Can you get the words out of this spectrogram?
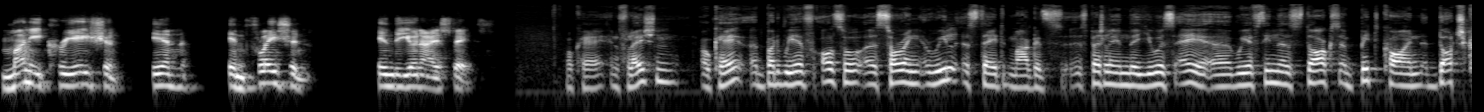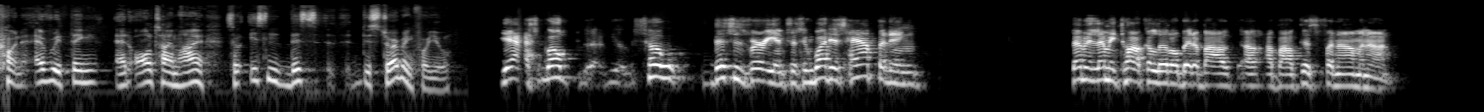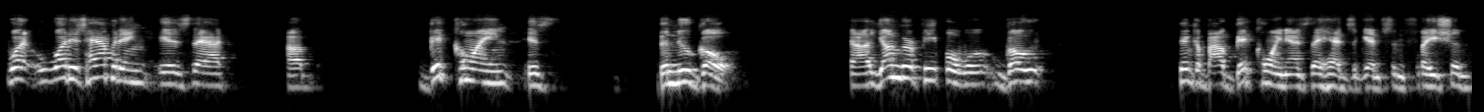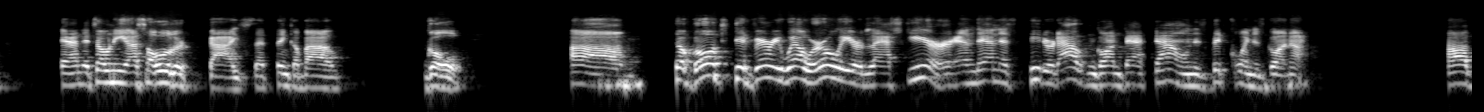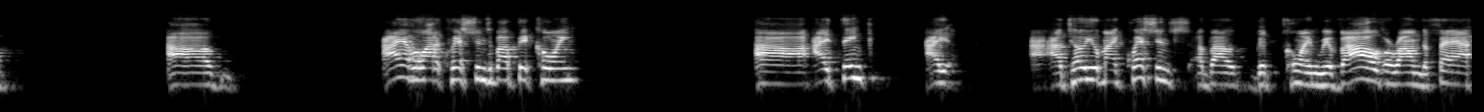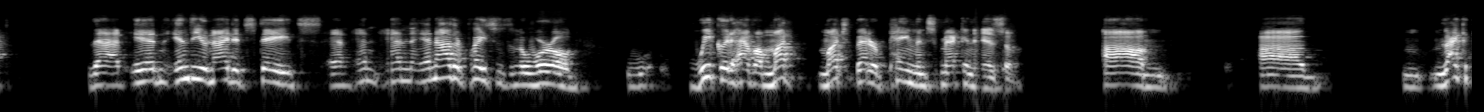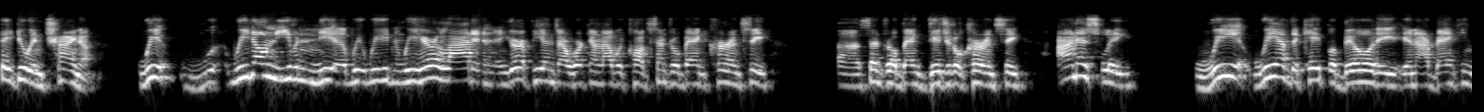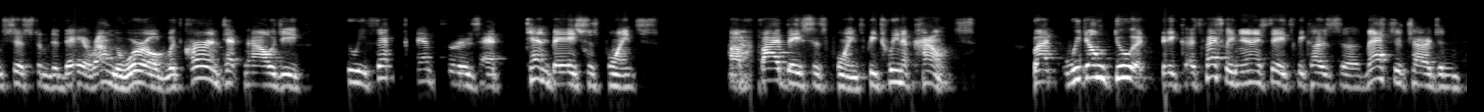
money creation in inflation in the United States. Okay, inflation. Okay, uh, but we have also uh, soaring real estate markets, especially in the USA. Uh, we have seen the stocks, Bitcoin, Dogecoin, everything at all-time high. So, isn't this disturbing for you? Yes. Well, so this is very interesting. What is happening let me let me talk a little bit about uh, about this phenomenon. What what is happening is that Bitcoin is the new gold. Uh, younger people will go think about Bitcoin as the heads against inflation, and it's only us older guys that think about gold. Um, so gold did very well earlier last year, and then it's petered out and gone back down as Bitcoin has gone up. Uh, uh, I have a lot of questions about Bitcoin. Uh, I think I I'll tell you my questions about Bitcoin revolve around the fact that in in the United States and and and, and other places in the world, we could have a much much better payments mechanism, um, uh, like they do in China. We we don't even need we we we hear a lot, and, Europeans are working on a lot what's called central bank currency, uh, central bank digital currency. Honestly, we we have the capability in our banking system today around the world with current technology to effect transfers at 10 basis points uh, five basis points between accounts. But we don't do it, because, especially in the United States, because uh, MasterCharge and,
